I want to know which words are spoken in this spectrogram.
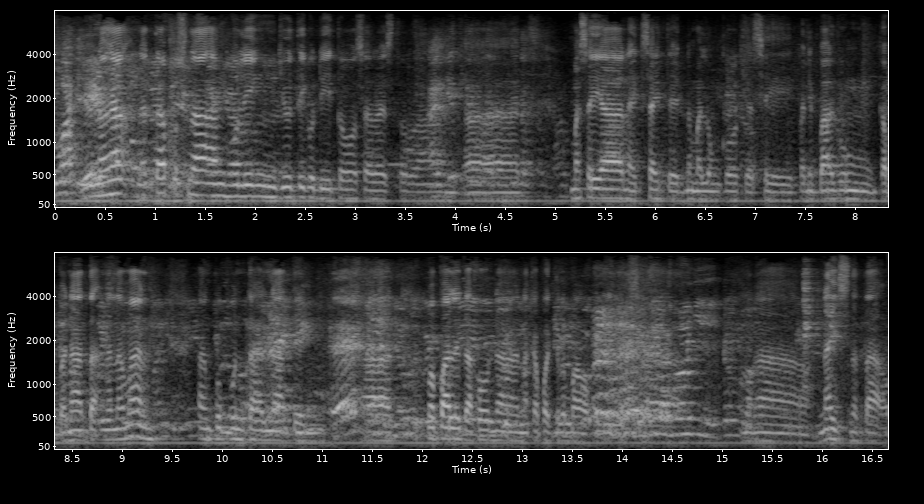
Yun na nga, natapos na ang huling duty ko dito sa restaurant. At masaya na excited na malungkot kasi panibagong kabanata na naman ang pupuntahan natin. At mapalad ako na nakapagtrabaho ko dito sa mga nice na tao.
